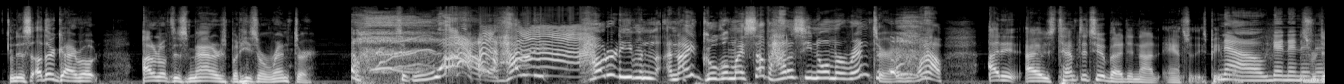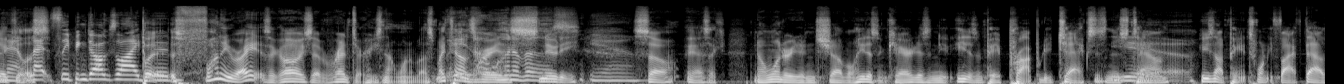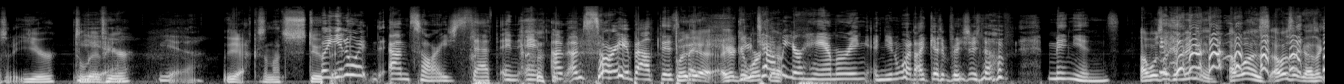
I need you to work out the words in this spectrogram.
and this other guy wrote, I don't know if this matters, but he's a renter. It's like, wow. How did he? How did he even? And I googled myself. How does he know I'm a renter? I was, like, wow. I didn't. I was tempted to, but I did not answer these people. No, no, no, no, It's no, no. ridiculous. Let sleeping dogs lie, But dude. it's funny, right? It's like, oh, he's a renter. He's not one of us. My town's very one of us. snooty. Yeah. So yeah, it's like no wonder he didn't shovel. He doesn't care. He doesn't. Need, he doesn't pay property taxes in his Yeah. town. He's not paying twenty five thousand a year to live Yeah. here. Yeah. Yeah, because I'm not stupid. But you know what? I'm sorry, Seth, and, and I'm, I'm sorry about this. But But, yeah, I got good you work tell out. me you're hammering, and you know what? I get a vision of minions. I was like a minion. I was. I was like. I was like.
